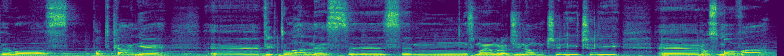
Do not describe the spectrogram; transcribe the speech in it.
było spotkanie e, wirtualne z, z, mm, z moją rodziną, czyli, czyli e, rozmowa,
